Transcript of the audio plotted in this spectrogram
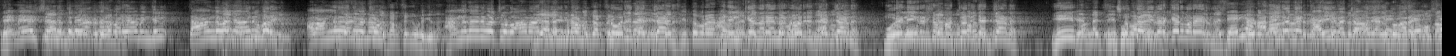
രമേശ് ചെന്നിത്തല അങ്ങനെ പറയാമെങ്കിൽ താങ്കളെ ഞാനും പറയും? അത് അങ്ങനെ തന്നെ വെച്ചോളൂ. അങ്ങനെ തന്നെ വെച്ചോളൂ. ആ ചർച്ച- ഒരു ജഡ്ജാണ്. അനിൽ കെ നരേന്ദ്രൻ ഒരു ജഡ്ജാണ്. മുരളീകൃഷ്ണൻ മറ്റൊരു ജഡ്ജാണ്. ഈ ചീത്ത ശുദ്ധ പറയരുത്. അതൊക്കെ കൈ വെച്ചാൽ മതി എനിക്ക് പറയാം ശരി.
